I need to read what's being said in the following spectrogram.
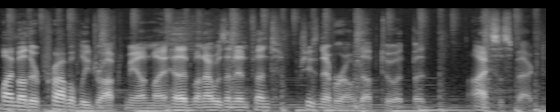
My mother probably dropped me on my head when I was an infant. She's never owned up to it, but I suspect.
